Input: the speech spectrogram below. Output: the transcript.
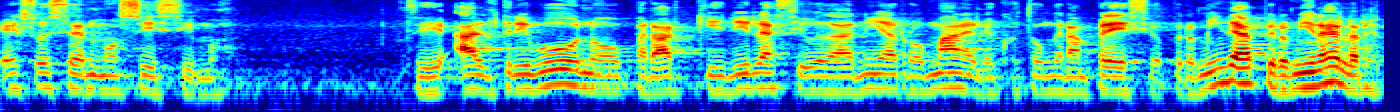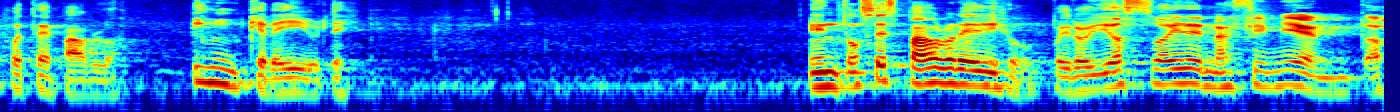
Eso es hermosísimo al tribuno para adquirir la ciudadanía romana le costó un gran precio. Pero mira, pero mira la respuesta de Pablo. Increíble. Entonces Pablo le dijo, pero yo soy de nacimiento.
